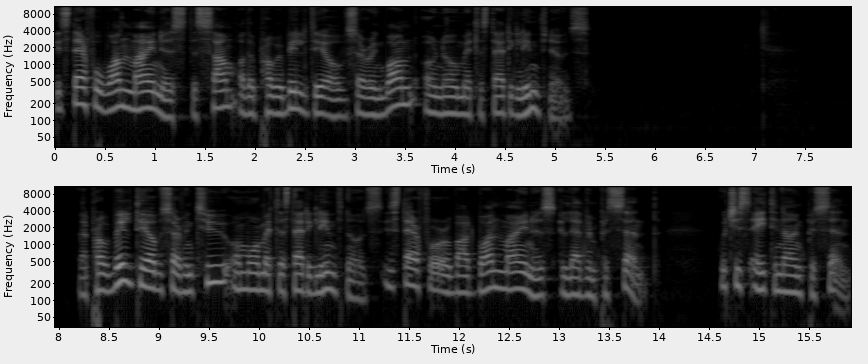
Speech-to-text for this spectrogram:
is therefore 1 minus the sum of the probability of observing one or no metastatic lymph nodes. The probability of observing two or more metastatic lymph nodes is therefore about 1 minus 11%, which is 89%.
